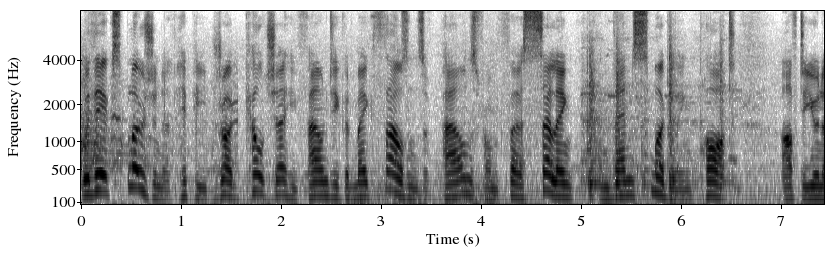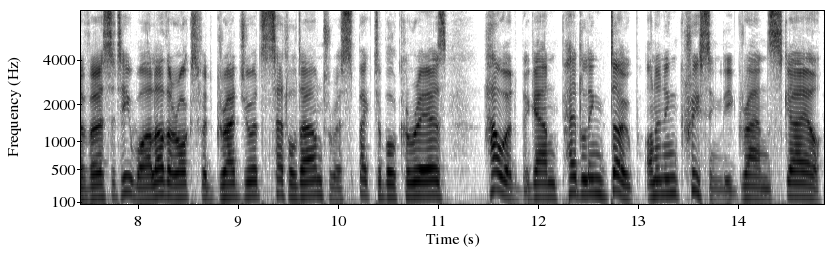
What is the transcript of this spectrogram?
With the explosion of hippie drug culture, he found he could make thousands of pounds from first selling and then smuggling pot. After university, while other Oxford graduates settled down to respectable careers, Howard began peddling dope on an increasingly grand scale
